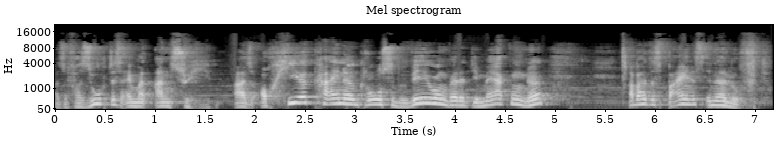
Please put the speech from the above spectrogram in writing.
Also versucht es einmal anzuheben. Also auch hier keine große Bewegung, werdet ihr merken, ne? Aber das Bein ist in der Luft.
